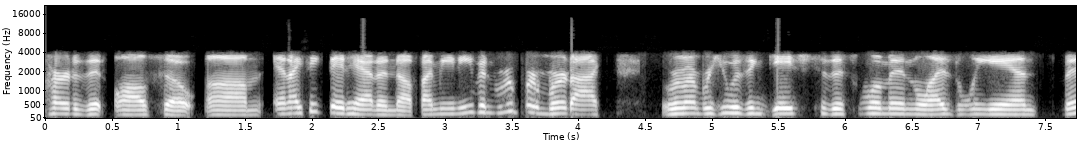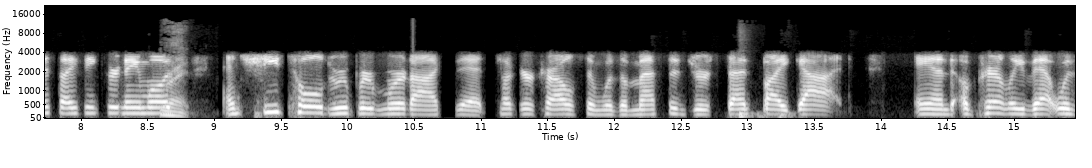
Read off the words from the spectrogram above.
part of it also. Um, and I think they'd had enough. I mean, even Rupert Murdoch, remember, he was engaged to this woman, Leslie Ann Smith, I think her name was. Right. And she told Rupert Murdoch that Tucker Carlson was a messenger sent by God. And apparently that was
